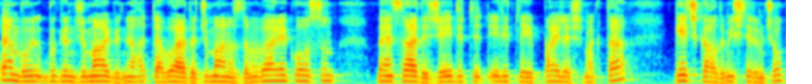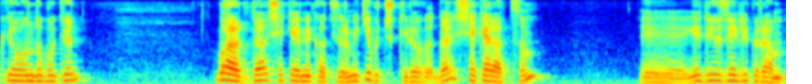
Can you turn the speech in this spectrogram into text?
Ben bu, bugün cuma günü hatta bu arada cumanız da mübarek olsun. Ben sadece edit, editleyip paylaşmakta geç kaldım. İşlerim çok yoğundu bugün. Bu arada da şekerini katıyorum. 2,5 kilo da şeker attım. 750 ee, gram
